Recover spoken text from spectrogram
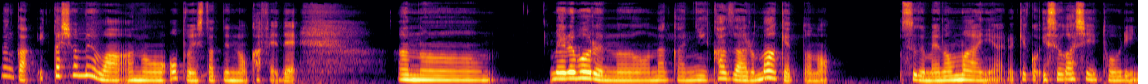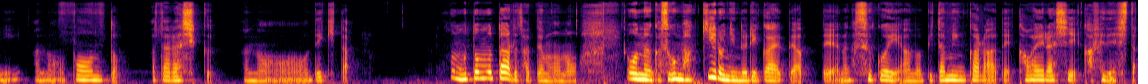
なんか、1箇所目は、あの、オープンしたてのカフェで、あのー、メルボルンの中に数あるマーケットのすぐ目の前にある結構忙しい通りに、あの、ポーンと新しく、あのー、できたもともとある建物をなんかすごい真っ黄色に塗り替えてあって、なんかすごいあのビタミンカラーで可愛らしいカフェでした。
